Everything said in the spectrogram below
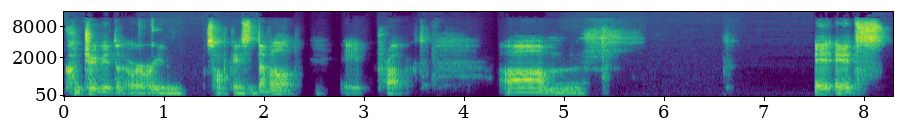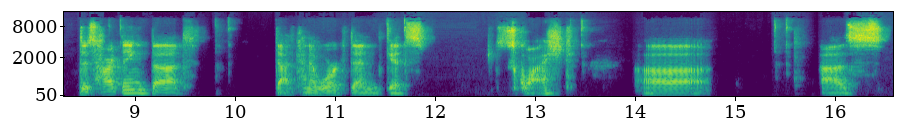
contribute or, or in some cases develop a product. Um, it, it's disheartening that that kind of work then gets squashed uh, as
